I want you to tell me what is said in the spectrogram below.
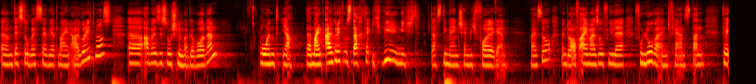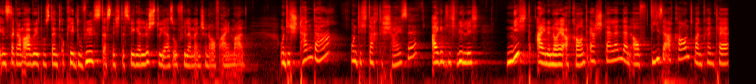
ähm, desto besser wird mein Algorithmus. Äh, aber es ist nur schlimmer geworden. Und ja, mein Algorithmus dachte, ich will nicht dass die Menschen mich folgen. Weißt du, wenn du auf einmal so viele Follower entfernst, dann der Instagram-Algorithmus denkt, okay, du willst das nicht, deswegen löschst du ja so viele Menschen auf einmal. Und ich stand da und ich dachte, scheiße, eigentlich will ich nicht eine neue Account erstellen, denn auf diese Account, man könnte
